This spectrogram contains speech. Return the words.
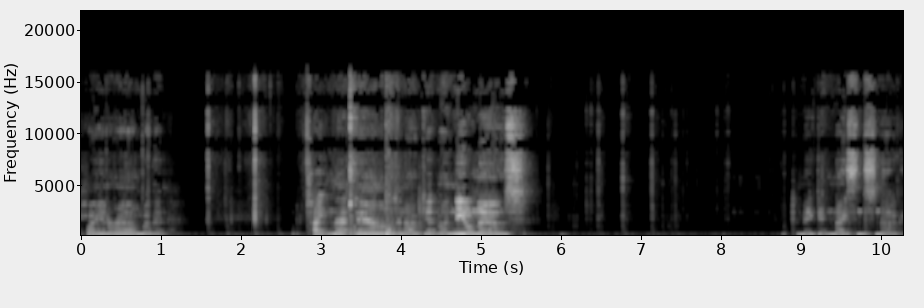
playing around with it. Tighten that down and then I'll get my needle nose to make it nice and snug.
